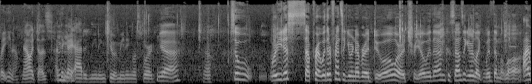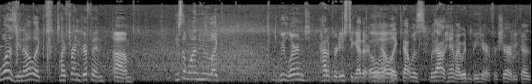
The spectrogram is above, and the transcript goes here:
but you know, now it does. I think I Mhm. added meaning to a meaningless word. Yeah. So. So were you just separate with your friends? Like you were never a duo or a trio with them? Because it sounds like you were like with them a lot. I was, you know, like my friend Griffin. Um, he's the one who like we learned how to produce together. Oh, you know, wow. like that was without him, I wouldn't be here for sure because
